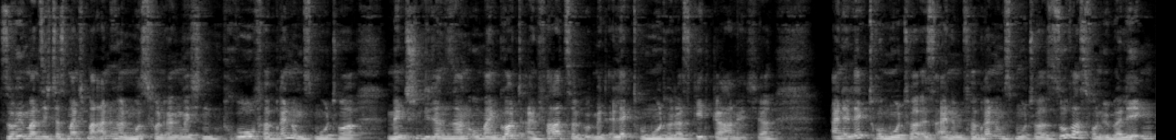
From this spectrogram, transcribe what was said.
So wie man sich das manchmal anhören muss von irgendwelchen Pro-Verbrennungsmotor-Menschen, die dann sagen, oh mein Gott, ein Fahrzeug mit Elektromotor, das geht gar nicht. Ja? Ein Elektromotor ist einem Verbrennungsmotor sowas von überlegen.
